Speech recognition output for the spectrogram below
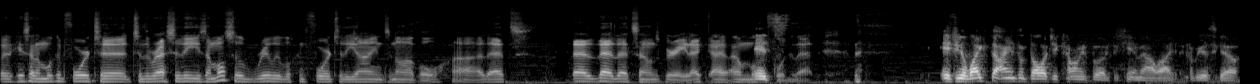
like I said, I'm looking forward to to the rest of these. I'm also really looking forward to the Ainz novel. Uh, that's that, that that sounds great. I, I am looking it's, forward to that. if you like the Ainz anthology comic book that came out like a couple years ago,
